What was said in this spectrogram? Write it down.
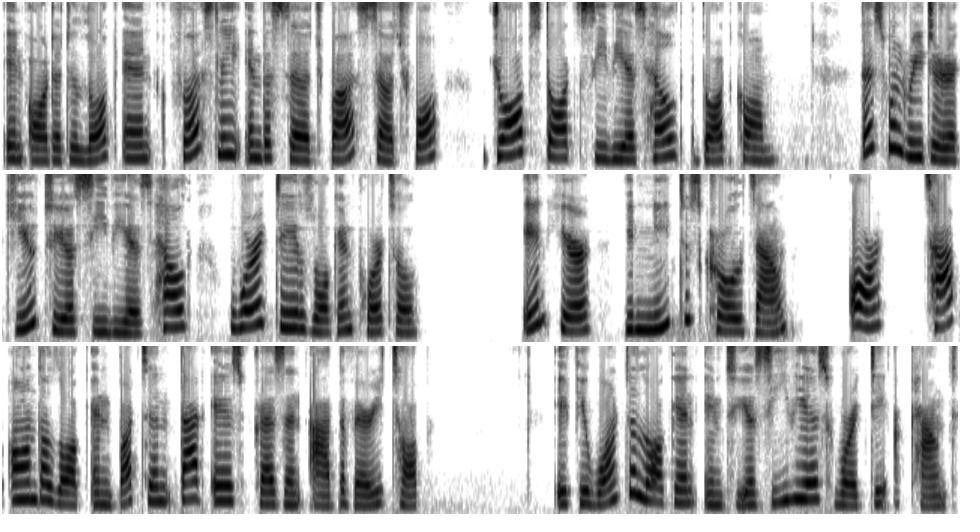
In order to log in, firstly in the search bar search for jobs.cvshealth.com. This will redirect you to your CVS Health Workday login portal. In here, you need to scroll down or tap on the login button that is present at the very top. If you want to log in into your CVS Workday account.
